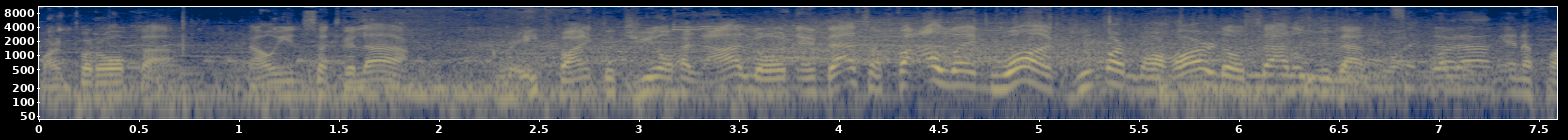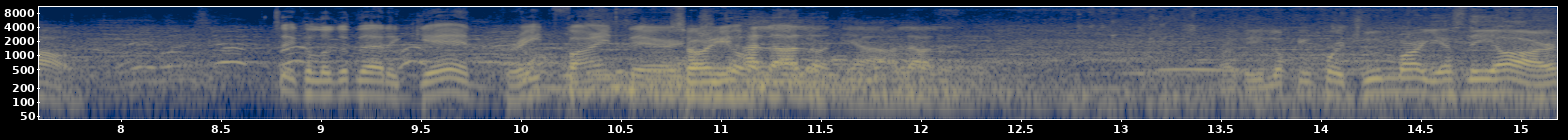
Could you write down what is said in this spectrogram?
Mark Barroca, now in Sangalang. Great find to Jio Jalalon, and that's a foul and one. June Mar Fajardo saddled with that one. Sangalang and a foul. Take a look at that again. Great find there. Sorry, Jio Jalalon. Yeah, Jalalon. Are they looking for June Mar? Yes, they are.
